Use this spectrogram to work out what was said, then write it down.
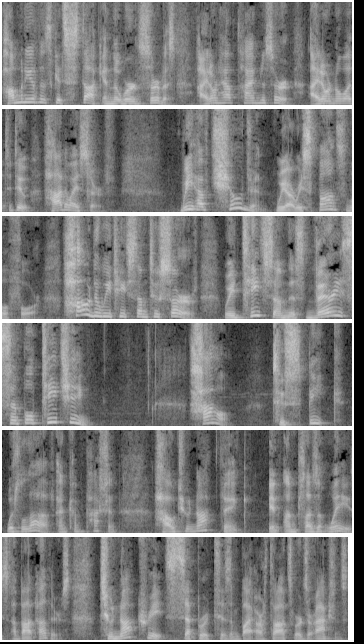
How many of us get stuck in the word service? I don't have time to serve. I don't know what to do. How do I serve? We have children we are responsible for. How do we teach them to serve? We teach them this very simple teaching. How to speak with love and compassion. How to not think in unpleasant ways about others. To not create separatism by our thoughts, words, or actions.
